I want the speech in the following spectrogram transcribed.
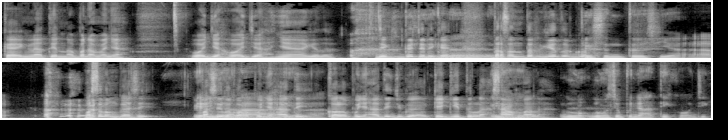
Kayak ngeliatin apa namanya wajah-wajahnya gitu. Jadi gue jadi kayak tersentuh gitu gue. Tersentuh siap. Masa lo enggak sih? Ya Pasti lo iyalah, kalau punya hati, iyalah. kalau punya hati juga kayak gitulah, sama lah. Gue gue masih punya hati kok Jik.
